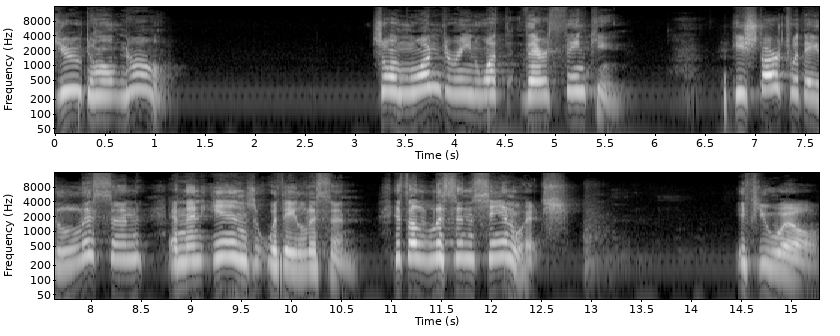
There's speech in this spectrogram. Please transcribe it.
you don't know. So I'm wondering what they're thinking. He starts with a listen and then ends with a listen. It's a listen sandwich, if you will.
